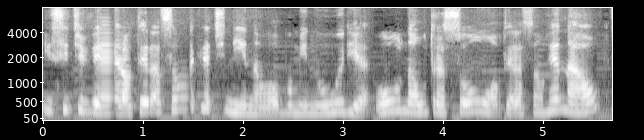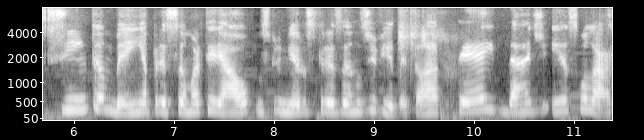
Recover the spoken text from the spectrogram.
E se tiver alteração da creatinina ou albuminúria ou na ultrassom alteração renal, sim também a pressão arterial nos primeiros três anos de vida. Então até a idade escolar.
